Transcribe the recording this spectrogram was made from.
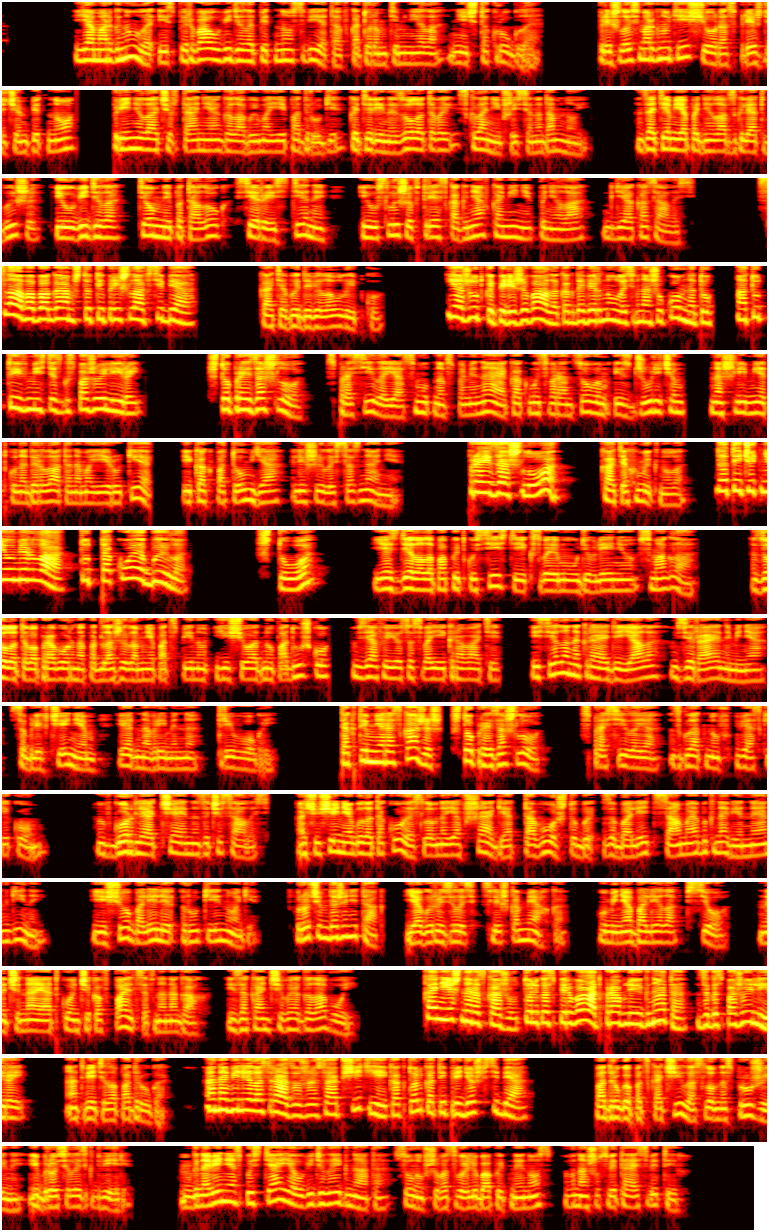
Я моргнула и сперва увидела пятно света, в котором темнело нечто круглое. Пришлось моргнуть еще раз, прежде чем пятно приняло очертания головы моей подруги, Катерины Золотовой, склонившейся надо мной. Затем я подняла взгляд выше и увидела темный потолок, серые стены и, услышав треск огня в камине, поняла, где оказалась. «Слава богам, что ты пришла в себя!» Катя выдавила улыбку. «Я жутко переживала, когда вернулась в нашу комнату, а тут ты вместе с госпожой Лирой». «Что произошло?» – спросила я, смутно вспоминая, как мы с Воронцовым и с Джуричем нашли метку на Дерлата на моей руке и как потом я лишилась сознания. «Произошло?» – Катя хмыкнула. «Да ты чуть не умерла! Тут такое было!» «Что?» Я сделала попытку сесть и, к своему удивлению, смогла. Золотова проворно подложила мне под спину еще одну подушку, взяв ее со своей кровати, и села на край одеяла, взирая на меня с облегчением и одновременно тревогой. «Так ты мне расскажешь, что произошло?» – спросила я, сглотнув вязкий ком. В горле отчаянно зачесалось. Ощущение было такое, словно я в шаге от того, чтобы заболеть самой обыкновенной ангиной. Еще болели руки и ноги. Впрочем, даже не так. Я выразилась слишком мягко. У меня болело все, начиная от кончиков пальцев на ногах и заканчивая головой. «Конечно, расскажу, только сперва отправлю Игната за госпожой Лирой», — ответила подруга. «Она велела сразу же сообщить ей, как только ты придешь в себя». Подруга подскочила, словно с пружины, и бросилась к двери. Мгновение спустя я увидела Игната, сунувшего свой любопытный нос в нашу святая святых.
